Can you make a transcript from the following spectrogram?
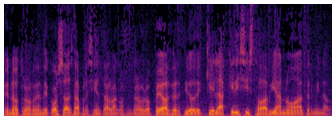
En otro orden de cosas, la presidenta del Banco Central Europeo ha advertido de que la crisis todavía no ha terminado.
